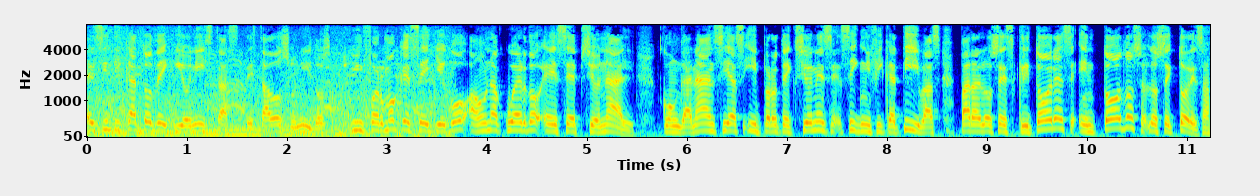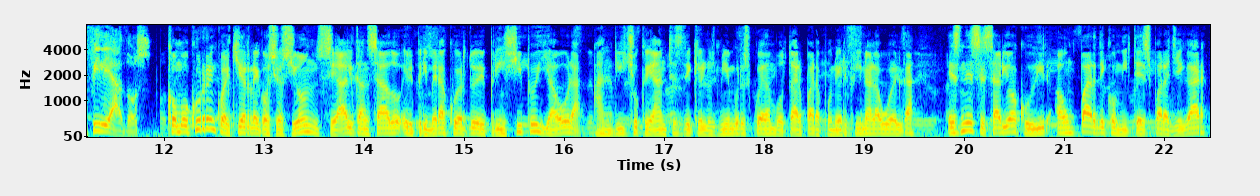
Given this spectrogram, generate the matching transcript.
el Sindicato de Guionistas de Estados Unidos informó que se llegó a un acuerdo excepcional, con ganancias y protecciones significativas para los escritores en todos los sectores afiliados. Como ocurre en cualquier negociación, se ha alcanzado el primer acuerdo de principio y ahora han dicho que antes de que los miembros puedan votar para poner fin a la huelga, es necesario acudir a un par de comités para llegar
